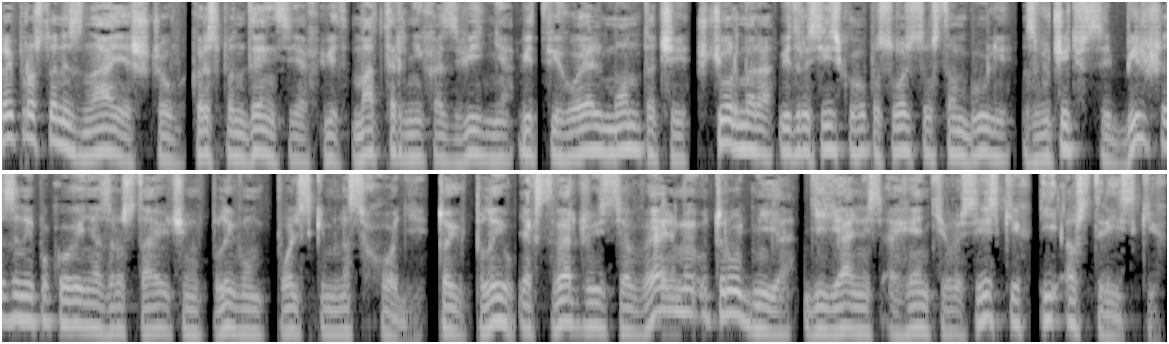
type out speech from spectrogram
Той просто не знає, що в кореспонденціях від Матерніха з Відня, від Фігуель Монта чи Щурмера від російського посольства в Стамбулі звучить все більше занепокоєння зростаючим впливом польським на сході. Той вплив, як стверджується, вельми утруднює діяльність агентів російських і австрійських.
